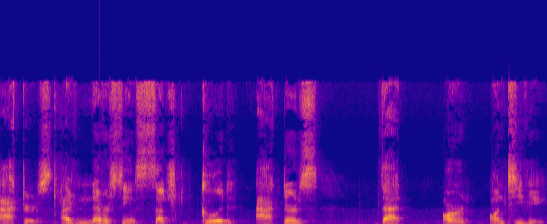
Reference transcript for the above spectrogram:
actors. I've never seen such good actors that aren't on TV.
